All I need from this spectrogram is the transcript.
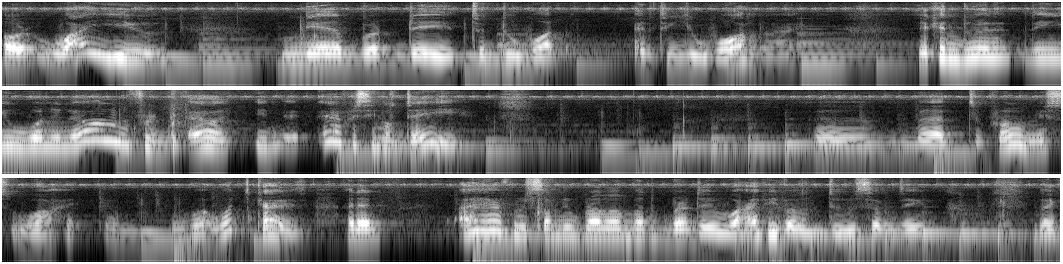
or why you need a birthday to do what anything you want, right? You can do anything you want in all for uh, in every single day. Uh, but the problem is why? Um, what, what kind? And then I have something problem about birthday. Why people do something like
